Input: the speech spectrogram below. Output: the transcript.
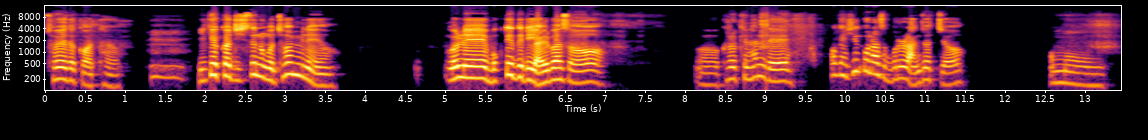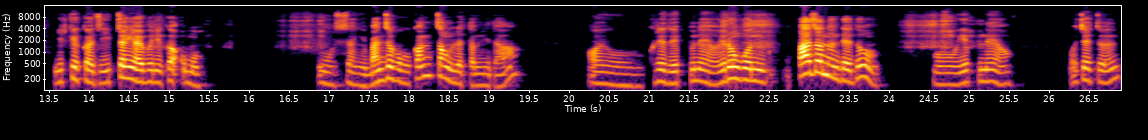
줘야 될 것 같아요. 이렇게까지 시드는 건 처음이네요 원래 목대들이 얇아서 어 그렇긴 한데 하긴 신고 나서 물을 안 줬죠. 어머 이렇게까지 입장이 얇으니까 어머. 어머 세상에. 만져보고 깜짝 놀랐답니다. 아유 그래도 예쁘네요. 이런 건 빠졌는데도 어 예쁘네요. 어쨌든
